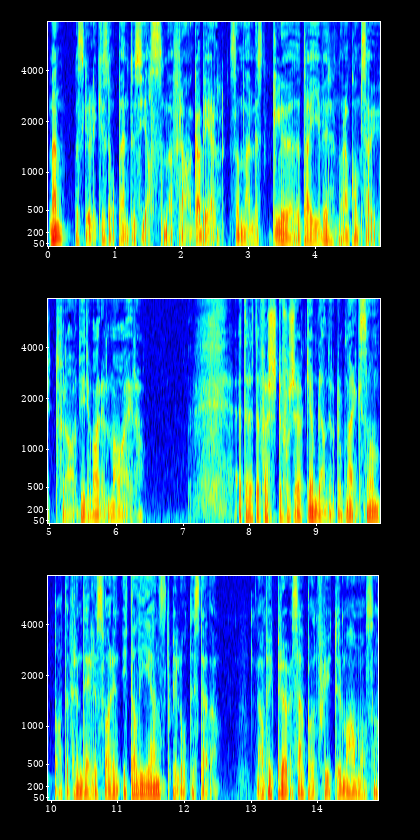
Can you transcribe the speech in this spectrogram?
Men det skulle ikke stå på entusiasme fra Gabriel, som nærmest glødet av iver når han kom seg ut fra virvaret med Vaira. Etter dette første forsøket ble han gjort oppmerksom på at det fremdeles var en italiensk pilot i stedet. Han fikk prøve seg på en flytur med ham også.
